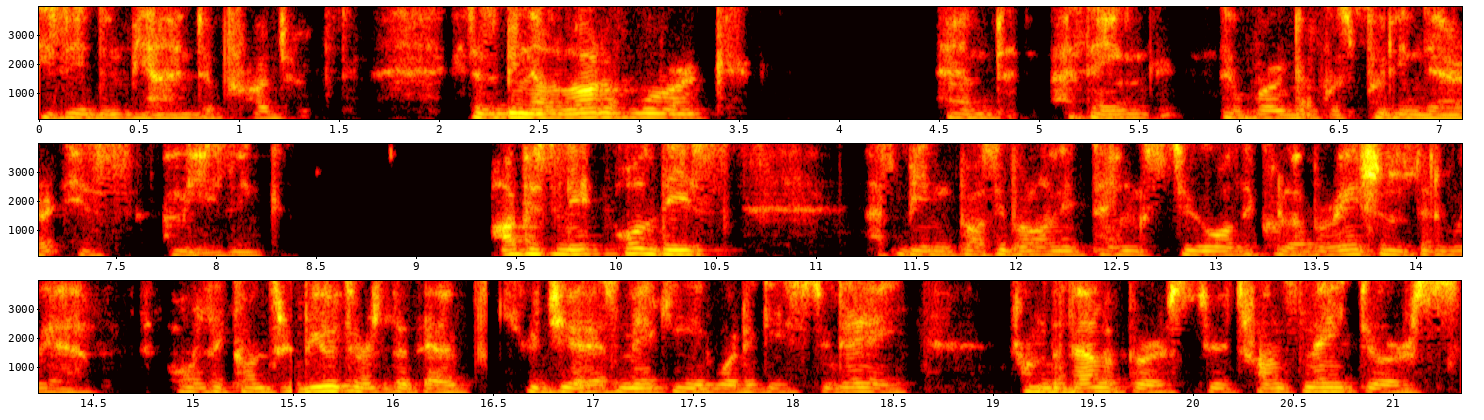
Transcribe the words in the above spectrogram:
is hidden behind the project. It has been a lot of work, and I think the work that was put in there is amazing. Obviously, all this has been possible only thanks to all the collaborations that we have, all the contributors that help QGIS making it what it is today, from developers to translators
